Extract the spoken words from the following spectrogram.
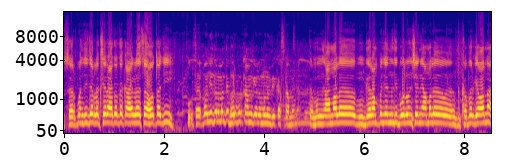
सरपंचीच्या लक्ष राहतं तर काय असं होता जी सरपंच तर म्हणते भरपूर काम केलं म्हणून विकास काम. तर मग आम्हाला ग्रामपंचायतमध्ये बोलवून शनी आम्हाला खबर घ्यावा ना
